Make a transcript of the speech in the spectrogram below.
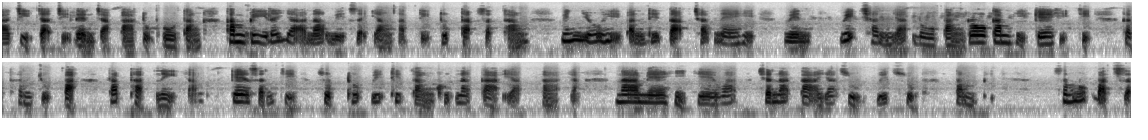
าจิจะจิเลนจะปาตุภูตังคัมภีรยานะวิสยังอติทุตตะสัทธัง วินยูหิปันทิตะชันเนหิวินวิชัญญะลูปังโรกัมหิเกหิจิกัทันจุปะรัพพะนิยังเกสันจิ สุทธุวิธิตังคุณกายะตายะ นาเมหิเยวะ ชนะตายะสุวิสุตัมปิสมุปปัสสะ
